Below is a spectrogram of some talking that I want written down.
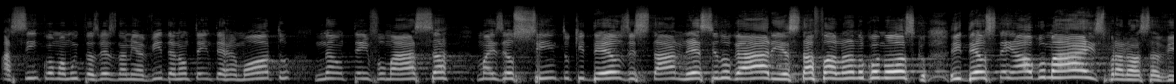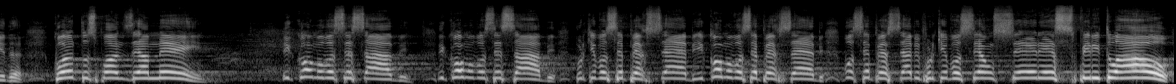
Assim como muitas vezes na minha vida não tem terremoto, não tem fumaça, mas eu sinto que Deus está nesse lugar e está falando conosco, e Deus tem algo mais para a nossa vida. Quantos podem dizer amém? E como você sabe? E como você sabe? Porque você percebe. E como você percebe? Você percebe porque você é um ser espiritual.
